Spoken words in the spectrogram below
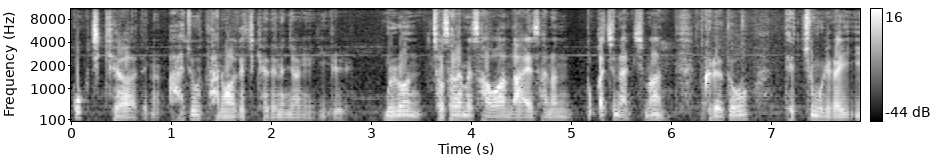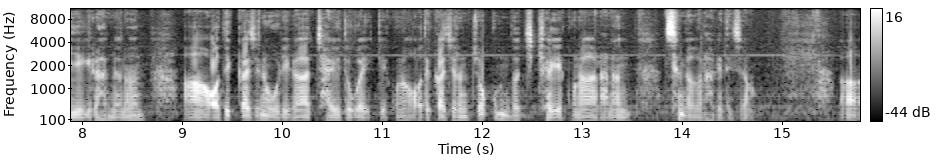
꼭 지켜야 되는, 아주 단호하게 지켜야 되는 영역이 1. 물론 저 사람의 사와 나의 사는 똑같지는 않지만 그래도 대충 우리가 이 얘기를 하면은 아 어디까지는 우리가 자유도가 있겠구나 어디까지는 조금 더 지켜야겠구나라는 생각을 하게 되죠. 어,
